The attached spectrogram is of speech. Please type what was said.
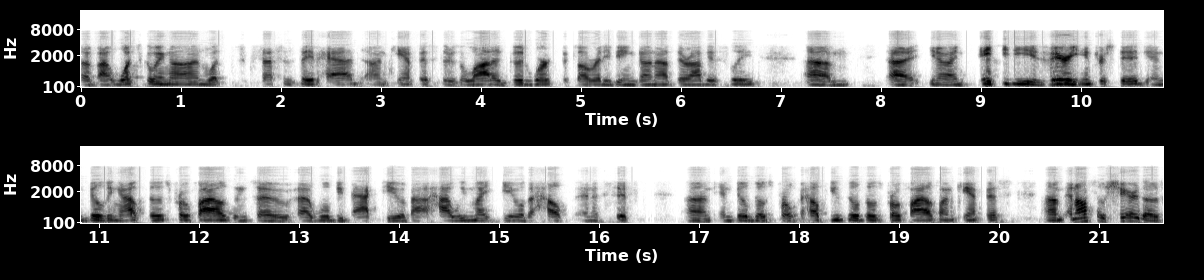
about what's going on, what successes they've had on campus. There's a lot of good work that's already being done out there, obviously. Um, uh, you know, and ATD is very interested in building out those profiles, and so uh, we'll be back to you about how we might be able to help and assist um, and build those help you build those profiles on campus, um, and also share those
